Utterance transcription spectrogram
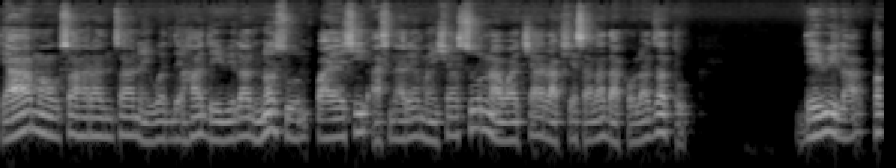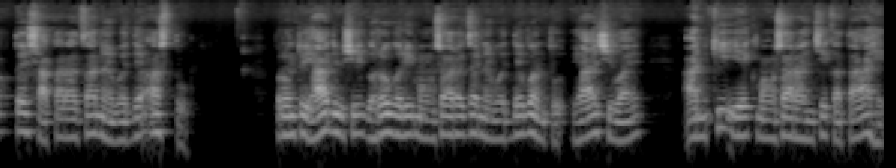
त्या मांसाहारांचा नैवेद्य हा देवीला नसून पायाशी असणाऱ्या महिषासूर नावाच्या राक्षसाला दाखवला जातो. देवीला फक्त शाकाराचा नैवेद्य असतो. परंतु ह्या दिवशी घरोघरी मांसाहाराचा नैवेद्य बनतो. ह्याशिवाय आणखी एक मांसाहारांची कथा आहे.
